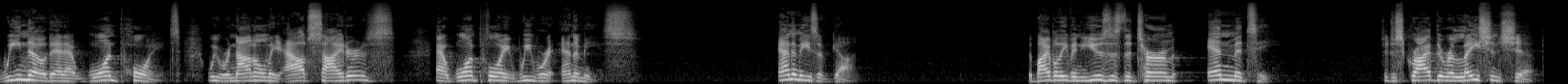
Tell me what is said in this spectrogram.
we know that at one point we were not only outsiders, At one point, we were enemies, enemies of God. The Bible even uses the term enmity to describe the relationship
